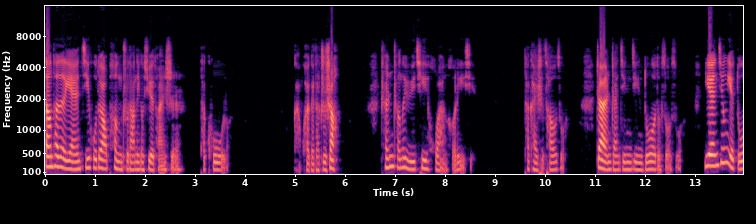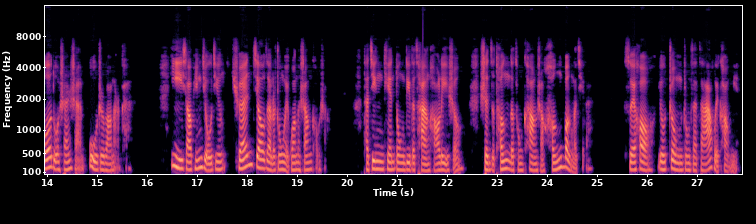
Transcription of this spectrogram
当他的眼几乎都要碰触到那个血团时，他哭了，赶快给他治伤。陈诚的语气缓和了一些，他开始操作，战战兢兢，哆哆嗦嗦，眼睛也躲躲闪闪，不知往哪看。一小瓶酒精全浇在了钟伟光的伤口上，他惊天动地的惨嚎了一声，身子腾的从炕上横蹦了起来，随后又重重再砸回炕面，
